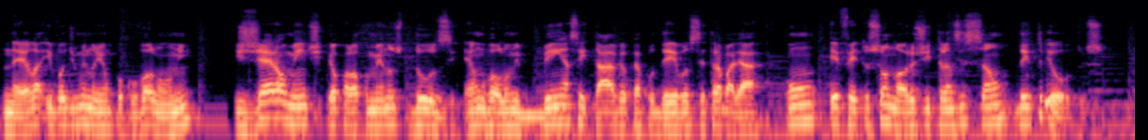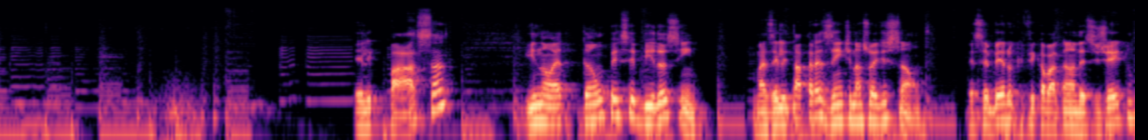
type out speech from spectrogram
nela e vou diminuir um pouco o volume Geralmente eu coloco menos 12, é um volume bem aceitável para poder você trabalhar com efeitos sonoros de transição, dentre outros. Ele passa e não é tão percebido assim, mas ele está presente na sua edição. Perceberam que fica bacana desse jeito?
